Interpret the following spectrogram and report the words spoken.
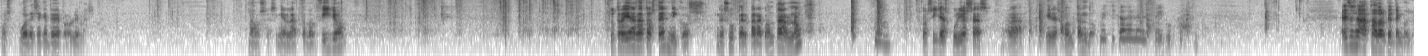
pues puede ser que te dé problemas. Vamos a enseñar el adaptadorcillo. Tú traías datos técnicos de Super para contar, ¿no? Cosillas curiosas. Ahora irás contando. Me quita del el Facebook. Este es el adaptador que tengo yo.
